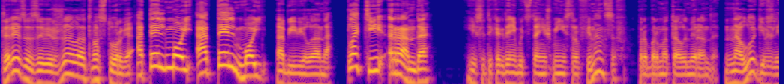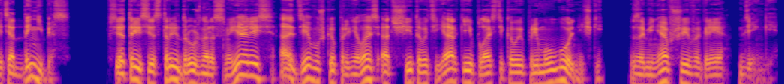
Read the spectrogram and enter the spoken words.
Тереза завизжала от восторга. «Отель мой! Отель мой!» — объявила она. «Плати, Ранда!» «Если ты когда-нибудь станешь министром финансов», — пробормотала Миранда, — «налоги взлетят до небес». Все три сестры дружно рассмеялись, а девушка принялась отсчитывать яркие пластиковые прямоугольнички, заменявшие в игре деньги.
